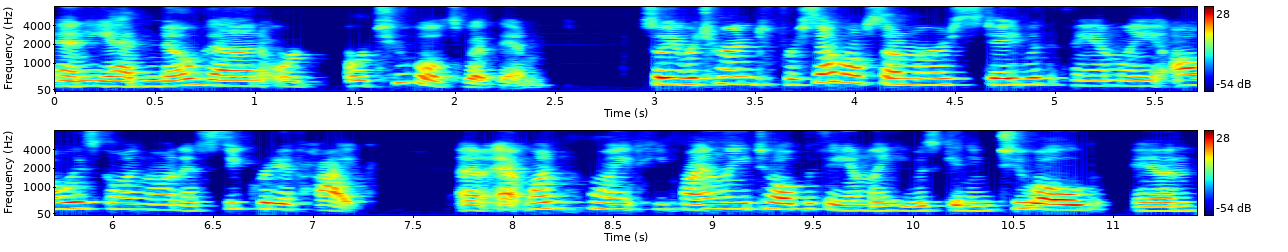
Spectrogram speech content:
and he had no gun or, or tools with him. So he returned for several summers, stayed with the family, always going on a secretive hike. Uh, at one point, he finally told the family he was getting too old and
